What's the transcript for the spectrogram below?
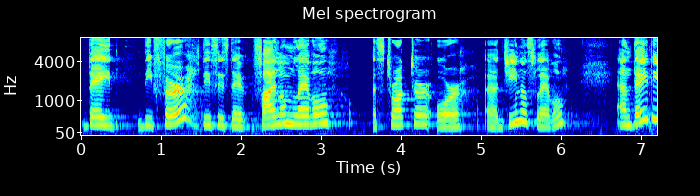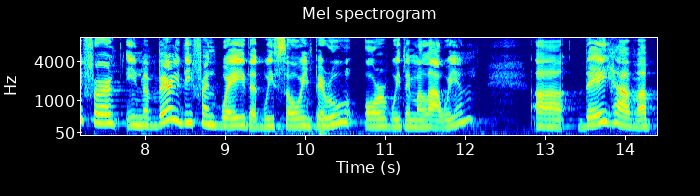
They differ, this is the phylum level structure or uh, genus level, and they differ in a very different way that we saw in Peru or with the Malawian. Uh, they have a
